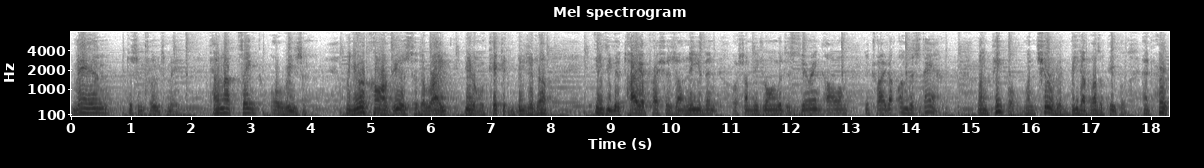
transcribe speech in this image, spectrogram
Man, this includes me, cannot think or reason. When your car veers to the right, you don't kick it and beat it up. Either your tire pressure's uneven or something's wrong with the steering column. You try to understand. When people, when children beat up other people and hurt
